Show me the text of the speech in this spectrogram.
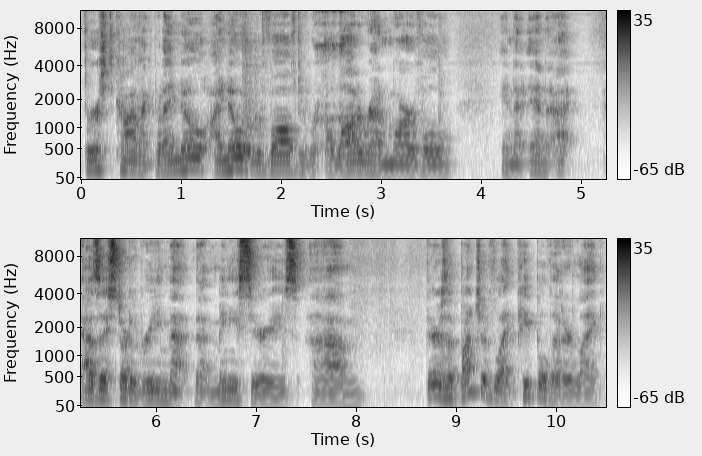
first comic but i know i know it revolved a lot around marvel and and I, as I started reading that that mini series, um, there's a bunch of like people that are like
